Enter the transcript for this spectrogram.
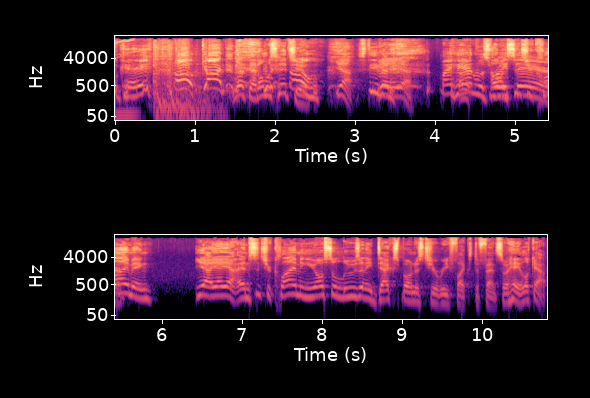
okay. Oh God! Look, that almost hits you. Oh, yeah, Steven, Yeah, yeah, yeah. my hand was oh, right and since there. you're climbing, yeah, yeah, yeah. And since you're climbing, you also lose any dex bonus to your reflex defense. So hey, look out.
